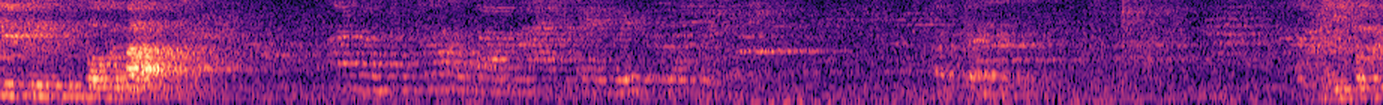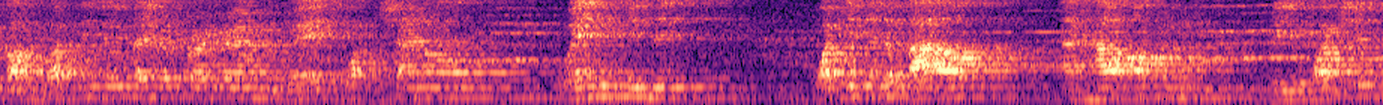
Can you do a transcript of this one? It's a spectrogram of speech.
two things to talk about? I want to talk about my favorite program. Okay. So can you talk about what is your favorite program? Where? What channel? When is it? What is it about? And how often do you watch it?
